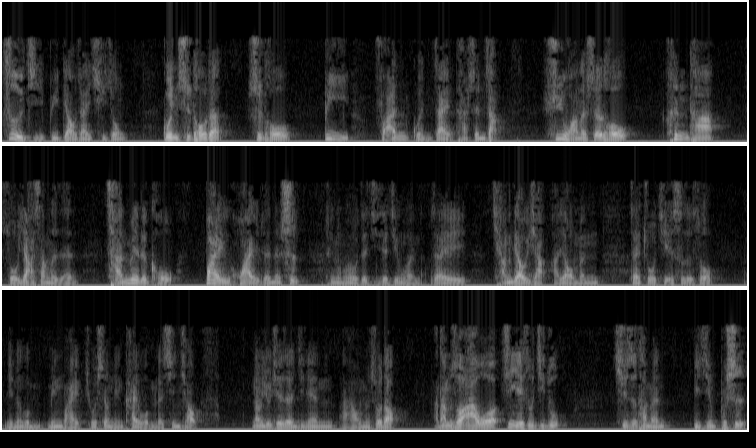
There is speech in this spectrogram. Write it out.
自己必掉在其中；滚石头的，石头必反滚在他身上；虚晃的舌头恨他所压伤的人；谄媚的口败坏人的事。听众朋友，这几节经文在强调一下啊，让我们。在做解释的时候，你能够明白，求圣灵开我们的心窍。那么有些人今天啊，我们说到，他们说啊，我信耶稣基督，其实他们已经不是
